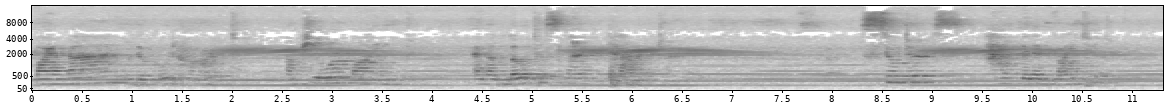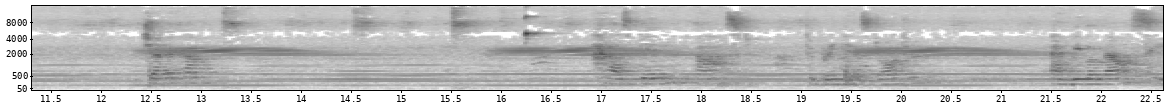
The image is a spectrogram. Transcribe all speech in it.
by a man with a good heart, a pure mind, and a lotus-like character. Suitors have been invited. Janaka has been asked to bring his daughter, and we will now see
